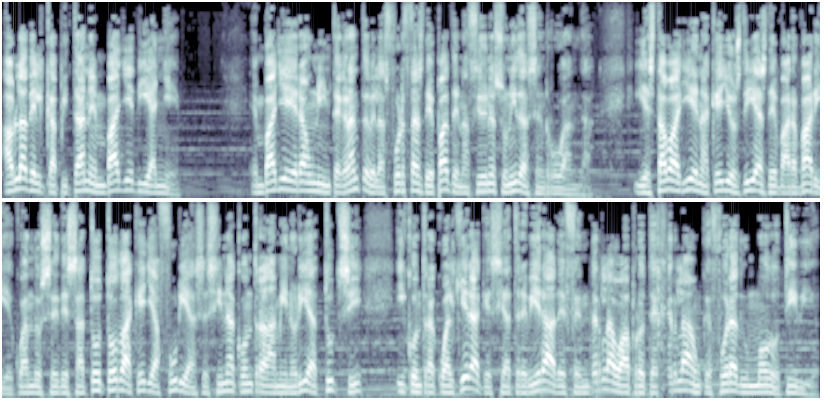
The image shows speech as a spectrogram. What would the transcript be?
Habla del capitán Valle Diagne, en Valle era un integrante de las fuerzas de paz de Naciones Unidas en Ruanda y estaba allí en aquellos días de barbarie cuando se desató toda aquella furia asesina contra la minoría tutsi y contra cualquiera que se atreviera a defenderla o a protegerla aunque fuera de un modo tibio.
